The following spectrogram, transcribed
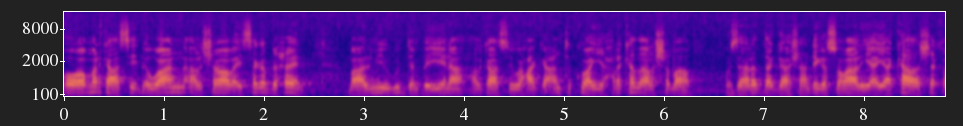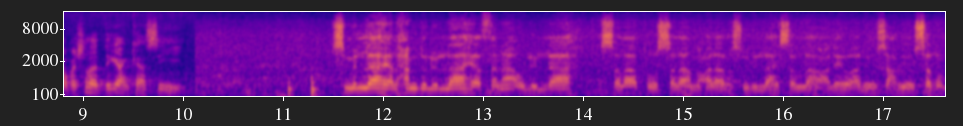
oo markaasi dhowaan al-shabaab ay isaga baxeen maalmihii ugu dambeeyeyna halkaasi waxaa gacanta ku hayay xarakada al-shabaab. Wasaaradda gaashaandhigga soomaaliya ayaa ka hadashay qabashada deegaankaasi. Bismi illaahi alxamdu lilaah athanaau lilah asalaatu wasalaamu calaa rasuuliillaahi sala allahu calayh waaalih wasaxbihi wasalam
